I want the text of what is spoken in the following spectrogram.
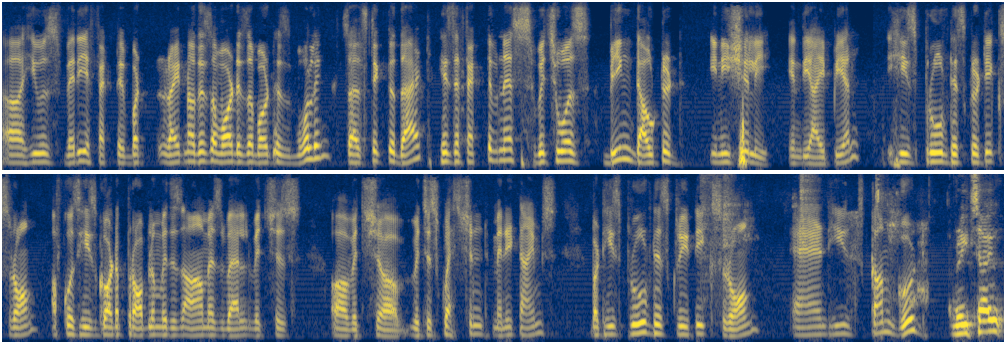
uh, he was very effective. But right now, this award is about his bowling, so I'll stick to that. His effectiveness, which was being doubted initially in the IPL, he's proved his critics wrong. Of course, he's got a problem with his arm as well, which is uh, which uh, which is questioned many times. But he's proved his critics wrong, and he's come good. Rito,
